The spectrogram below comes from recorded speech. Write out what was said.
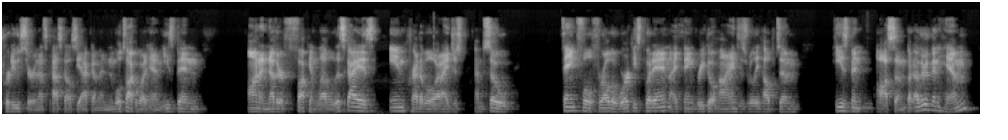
producer, and that's Pascal Siakam. And we'll talk about him. He's been on another fucking level. This guy is incredible. And I just, I'm so thankful for all the work he's put in. I think Rico Hines has really helped him. He's been awesome. But other than him,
